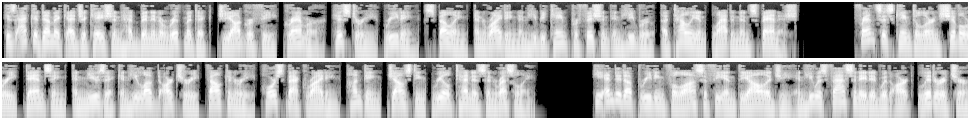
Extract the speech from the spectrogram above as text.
His academic education had been in arithmetic, geography, grammar, history, reading, spelling, and writing and he became proficient in Hebrew, Italian, Latin and Spanish. Francis came to learn chivalry, dancing, and music and he loved archery, falconry, horseback riding, hunting, jousting, real tennis and wrestling. He ended up reading philosophy and theology and he was fascinated with art, literature,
